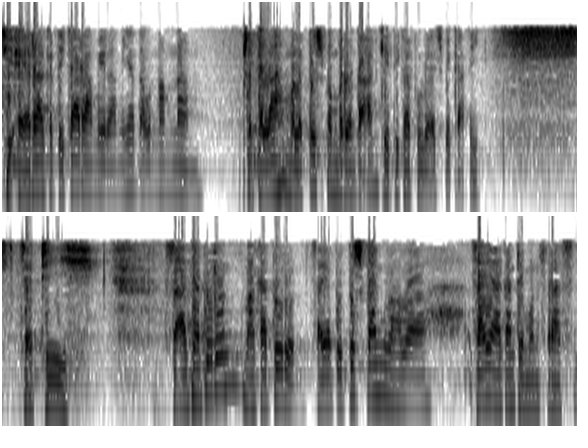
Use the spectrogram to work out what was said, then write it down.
Di era ketika rame-ramenya tahun 66 setelah meletus pemberontakan G30 SPKI. Jadi Saatnya turun, maka turun. Saya putuskan bahwa saya akan demonstrasi.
